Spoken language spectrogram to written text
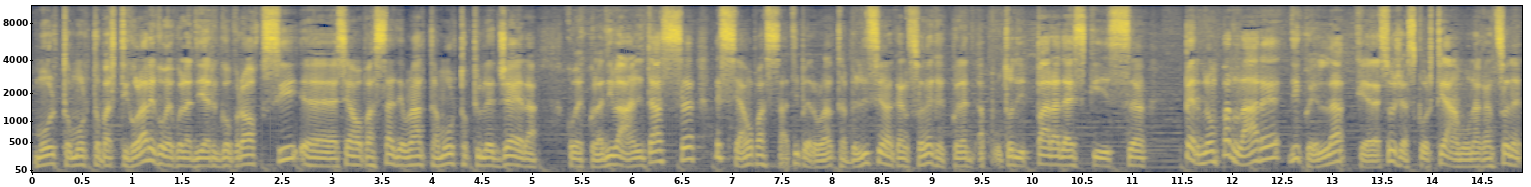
molto molto particolare come quella di Ergo Proxy, eh, siamo passati a un'altra molto più leggera come quella di Vanitas e siamo passati per un'altra bellissima canzone che è quella appunto di Paradise Kiss. Per non parlare di quella che adesso ci ascoltiamo, una canzone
